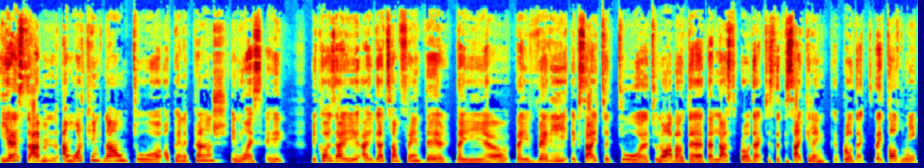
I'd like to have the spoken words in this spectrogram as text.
Yes, I'm I'm working now to open a branch in USA because I, I got some friends there. They uh, they very excited to uh, to know about the, the last product. It's the recycling product. They told me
